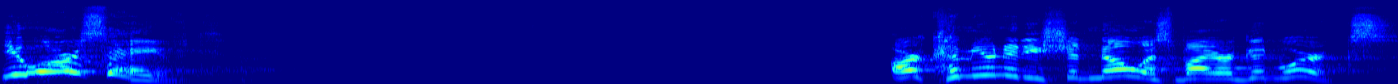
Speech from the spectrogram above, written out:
you are saved. Our community should know us by our good works.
